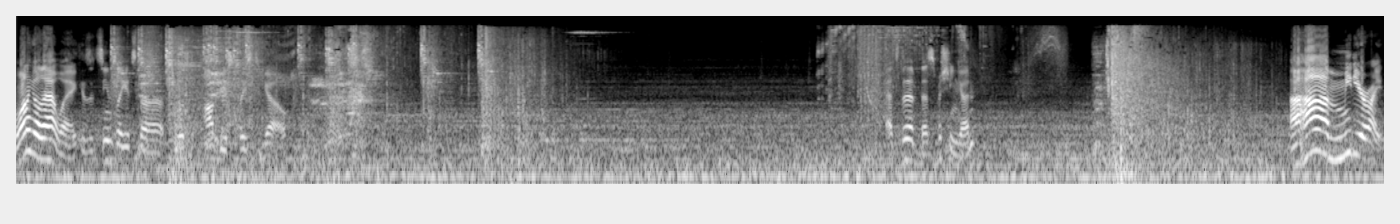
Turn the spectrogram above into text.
Want to go that way, because it seems like it's the most obvious place to go. That's the that's the machine gun. Aha! Meteorite!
